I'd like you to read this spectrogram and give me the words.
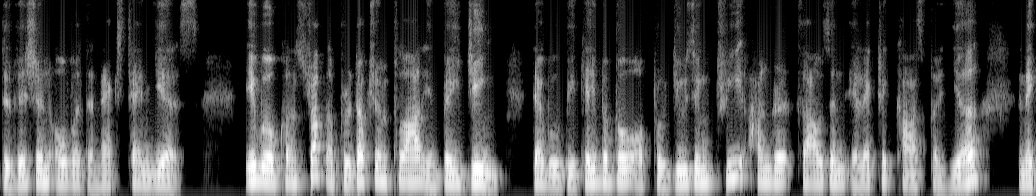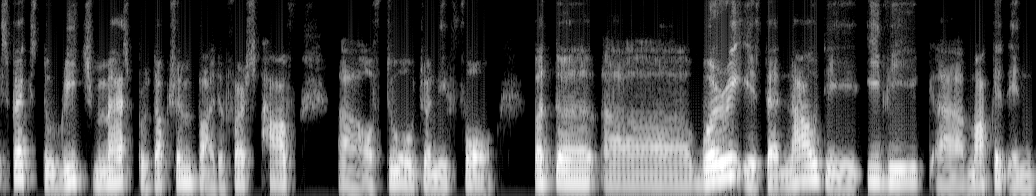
division over the next 10 years. It will construct a production plant in Beijing that will be capable of producing 300,000 electric cars per year and expects to reach mass production by the first half uh, of 2024. But the uh, worry is that now the EV uh, market in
